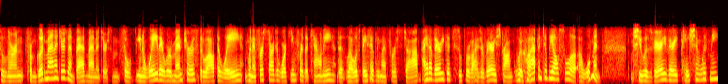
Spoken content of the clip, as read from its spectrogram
to learn from good managers and bad managers. And so, in a way, there were mentors throughout the way. When I first started working for the county, that was basically my first job. I had a very good supervisor, very strong, who happened to be also a, a woman. She was very, very patient with me.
